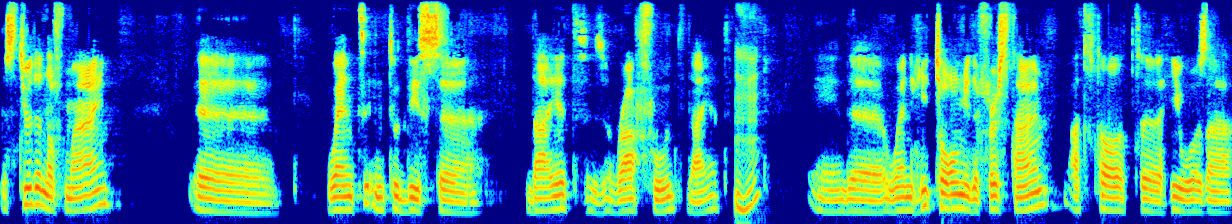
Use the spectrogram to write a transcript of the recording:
a student of mine uh, went into this uh, diet, is a raw food diet, Mhm. And uh, when he told me the first time, I thought uh, he was uh,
